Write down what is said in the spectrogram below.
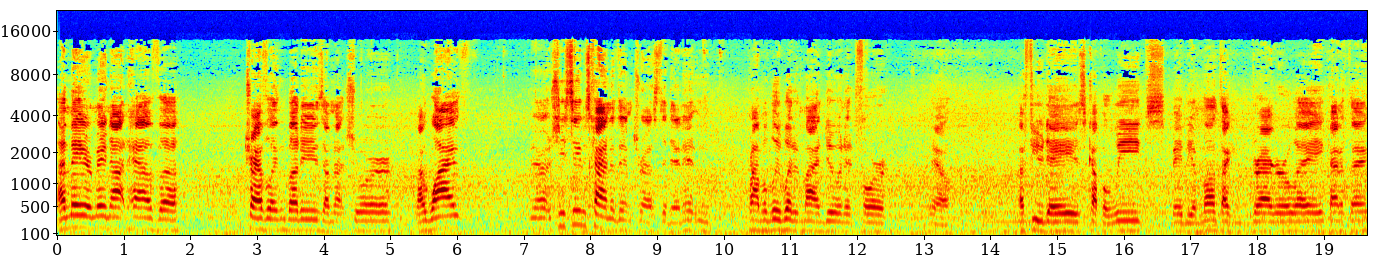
I may or may not have. Uh, traveling buddies. I'm not sure. My wife, you know, she seems kind of interested in it and probably wouldn't mind doing it for, you know, a few days, a couple weeks, maybe a month. I can drag her away, kind of thing,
